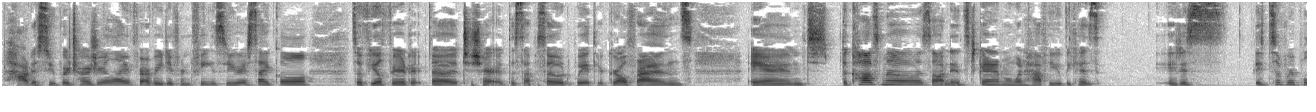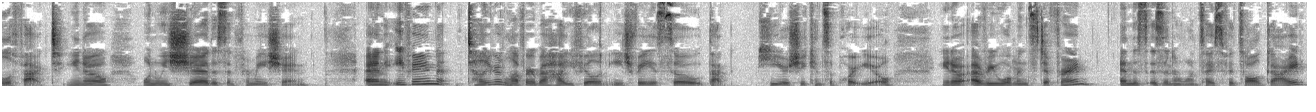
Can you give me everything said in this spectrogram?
how to supercharge your life for every different phase of your cycle. So feel free to, uh, to share this episode with your girlfriends and the cosmos on Instagram and what have you because it is it's a ripple effect, you know, when we share this information. And even tell your lover about how you feel in each phase so that he or she can support you. You know, every woman's different, and this isn't a one size fits all guide.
